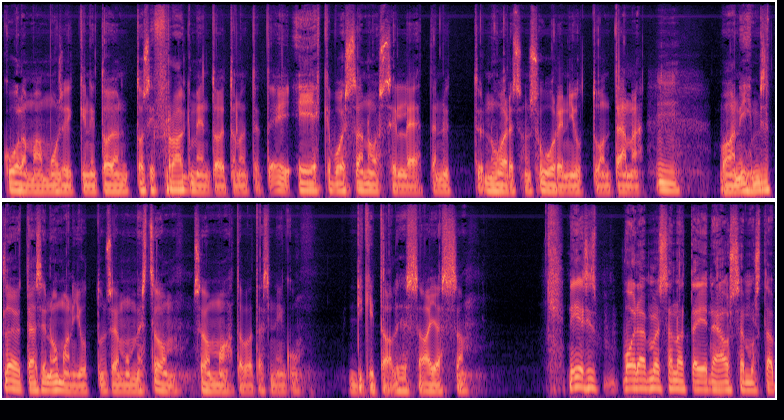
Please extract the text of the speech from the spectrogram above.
kuulemaan musiikki, niin toi on tosi fragmentoitunut, että ei, ei ehkä voi sanoa sille, että nyt nuorison suurin juttu on tämä, mm. vaan ihmiset löytää sen oman juttunsa ja mun mielestä se on, se on mahtava tässä niin kuin digitaalisessa ajassa. Niin ja siis voidaan myös sanoa, että ei enää ole semmoista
